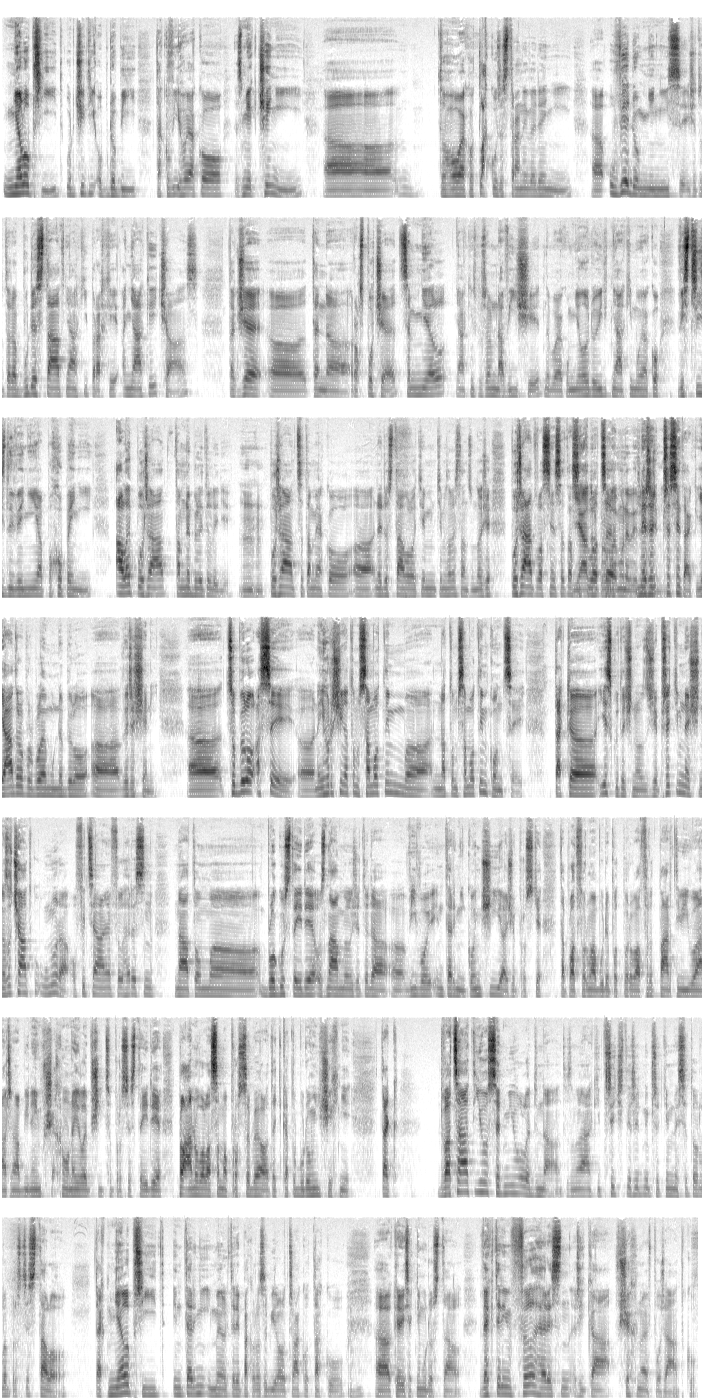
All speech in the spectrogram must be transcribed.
mělo přijít určitý období takového jako změkčení uh, toho jako tlaku ze strany vedení, uh, uvědomění si, že to teda bude stát nějaký prachy a nějaký čas takže uh, ten uh, rozpočet se měl nějakým způsobem navýšit, nebo jako mělo dojít k nějakému jako vystřízlivění a pochopení, ale pořád tam nebyli ty lidi. Mm-hmm. Pořád se tam jako uh, nedostávalo těm, těm zaměstnancům. Takže pořád vlastně se ta jádro situace... Neře- přesně tak, jádro problému nebylo uh, vyřešený. Uh, co bylo asi uh, nejhorší na tom samotném uh, na tom samotném konci, tak uh, je skutečnost, že předtím, než na začátku února oficiálně Phil Harrison na tom uh, blogu Stadia oznámil, že teda uh, vývoj interní končí a že prostě ta platforma bude podporovat third party vývojáře, nabídne jim všechno nejlepší, co prostě Stadia plánovala sama pro sebe, ale teďka to budou mít všichni. Tak 27. ledna, to znamená nějaký 3-4 dny předtím, než se tohle prostě stalo, tak měl přijít interní e-mail, který pak rozebíral třeba Kotaku, mm-hmm. který se k němu dostal, ve kterým Phil Harrison říká, všechno je v pořádku.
